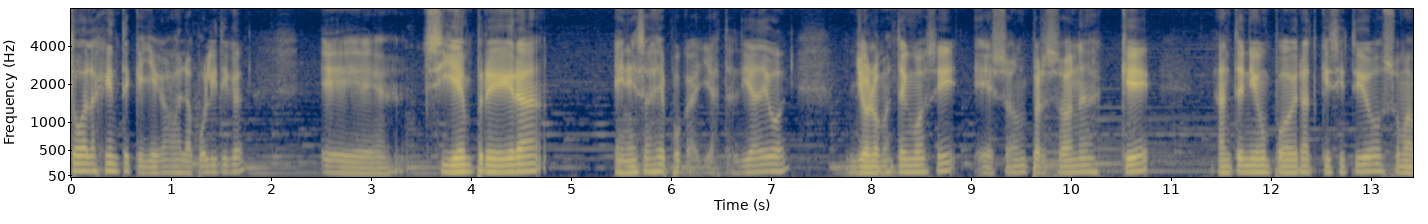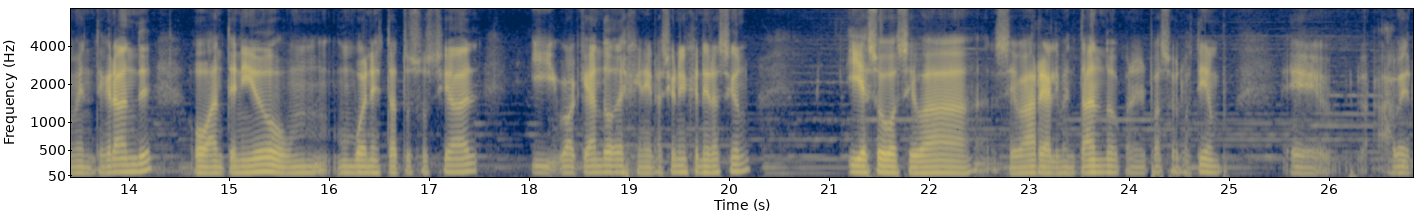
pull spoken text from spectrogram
toda la gente que llegaba a la política eh, siempre era en esas épocas y hasta el día de hoy, yo lo mantengo así, eh, son personas que han tenido un poder adquisitivo sumamente grande o han tenido un, buen estatus social y va quedando de generación en generación y eso se va, se va realimentando con el paso de los tiempos. Eh, a ver,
